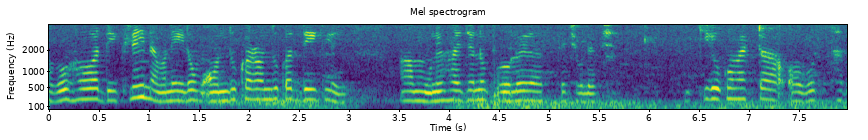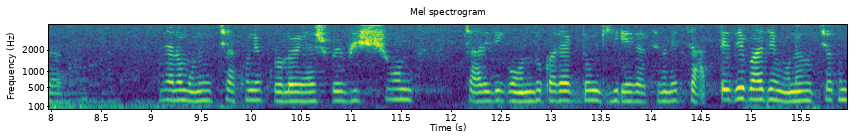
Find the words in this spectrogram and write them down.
আবহাওয়া দেখলেই না মানে এরম অন্ধকার অন্ধকার দেখলেই মনে হয় যেন প্রলয় আসতে চলেছে। কীরকম একটা অবস্থা দেখো। যেন মনে হচ্ছে এখনই প্রলয় আসবে। ভীষণ চারিদিক অন্ধকারে একদম ঘিরে গেছে। মানে চারটে যে বাজে, মনে হচ্ছে এখন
